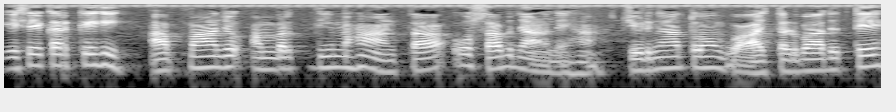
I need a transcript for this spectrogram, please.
ਇਸੇ ਕਰਕੇ ਹੀ ਆਪਾਂ ਜੋ ਅੰਮ੍ਰਿਤ ਦੀ ਮਹਾਨਤਾ ਉਹ ਸਭ ਜਾਣਦੇ ਹਾਂ, ਚਿੜੀਆਂ ਤੋਂ ਆਵਾਜ਼ ਤੜਵਾ ਦਿੱਤੇ।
